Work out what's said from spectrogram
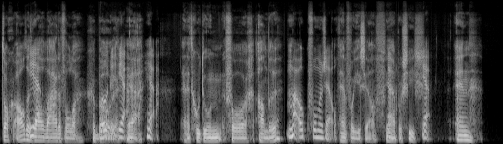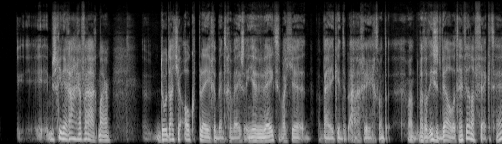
toch altijd Ja. wel waardevolle geboden. ja, ja. En het goed doen voor anderen maar ook voor mezelf. en voor jezelf. Ja, Ja. precies. Ja. En eh, misschien een rare vraag, maar doordat je ook pleger bent geweest en je weet wat je bij je kind hebt aangericht, want, want, want dat is het wel, dat heeft wel effect. Hè?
